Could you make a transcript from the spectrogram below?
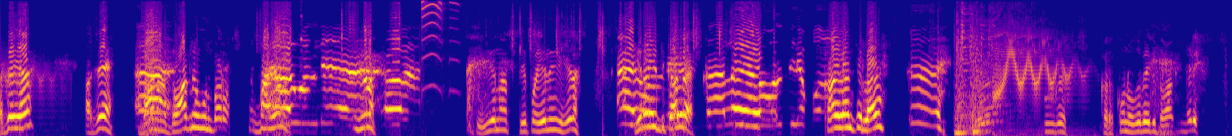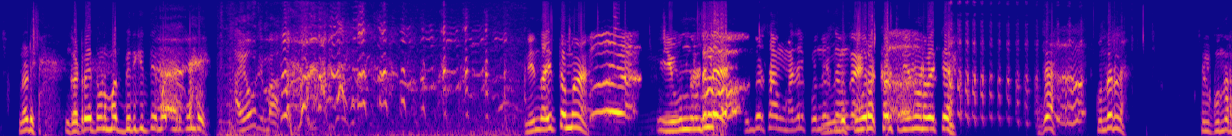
ಅಜಯ್ ಅಜಯ್ ಬಾ ದವಾಖಾನೆ ಹೋಗುನ್ ಬಾರೋ ಬಾ ಹೇಳು. ಏನಾಗ್ತಿಪ್ಪ ಏನು ಹೇಳ. ಏನಾಯ್ತು ಕಾಲ? ಕಾಲ ಅಂತಿಲ್ಲ? ಹಿಂಗೆ ಕರ್ಕೊಂಡು ಹೋಗ್ಬೇಕು ದವಾಖಾನೆ ನಡಿ. ನಡಿ ಗಟ್ರ ಐತ್ ನೋಡಿ ಮತ್ತೆ ಮತ್ ಮತ್ತೆ ಹಿಡ್ಕೊಂಡು. ನಿಂದ ಐತಮ್ಮ? ಇವ್ನ ನಡಿಲೆ ಕುಂದ್ರಸಂಗ್ ಮೊದಲ್ ಇವ್ನ್ದು ಕುಂದ್ರಸಂಗ ಪೂರ ಖರ್ಚು ನೀನ್ ನೋಡ್ಬೇಕೆ. ಕುಂದರ್ಲೆ. ಇಲ್ಲಿ ಕುಂದ್ರ.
